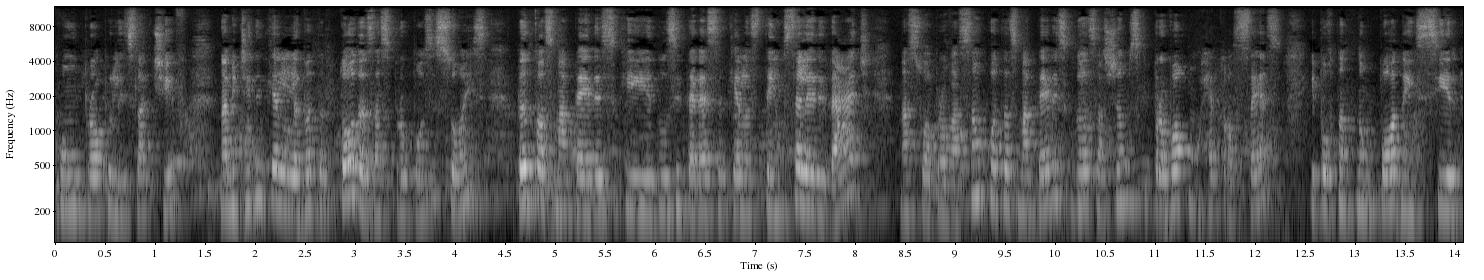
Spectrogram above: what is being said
com o próprio legislativo, na medida em que ela levanta todas as proposições, tanto as matérias que nos interessa que elas tenham celeridade na sua aprovação, quanto as matérias que nós achamos que provocam retrocesso e, portanto, não podem ser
